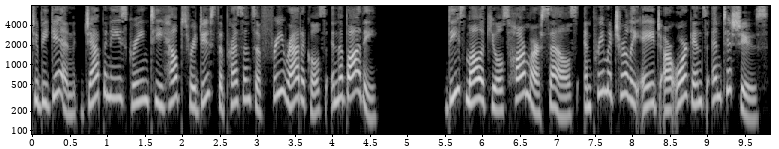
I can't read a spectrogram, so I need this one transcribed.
To begin, Japanese green tea helps reduce the presence of free radicals in the body. These molecules harm our cells and prematurely age our organs and tissues.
